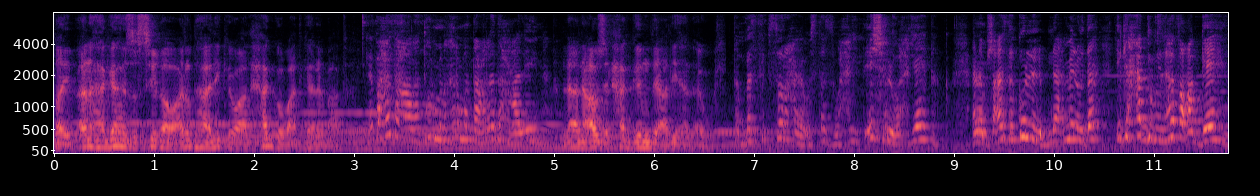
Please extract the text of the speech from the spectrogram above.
طيب أنا هجهز الصيغة وأعرضها عليكي وعلى الحاج وبعد كده نبعتها. ابعتها على طول من غير ما تعرضها علينا. لا أنا عاوز الحاج يمضي عليها الأول. طب بس بسرعة يا أستاذ وحيد اشهر وحياتك؟ أنا مش عايزة كل اللي بنعمله ده يجي حد ويلهفه على الجاهز.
